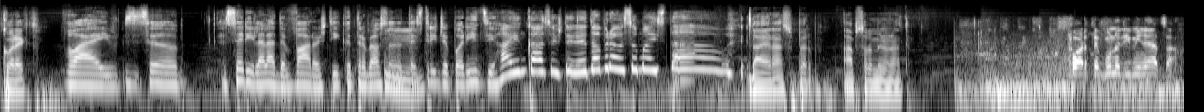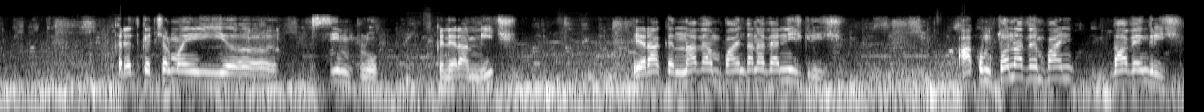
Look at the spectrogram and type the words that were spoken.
Corect. Vai, să, seriile alea de vară, știi, când trebuiau să mm. te strige părinții, hai în casă, știi, dar vreau să mai stau. Da, era superb. Absolut minunat. Foarte bună dimineața! Cred că cel mai uh, simplu când eram mici era că nu aveam bani, dar nu aveam nici griji. Acum tot nu avem bani, dar avem griji.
